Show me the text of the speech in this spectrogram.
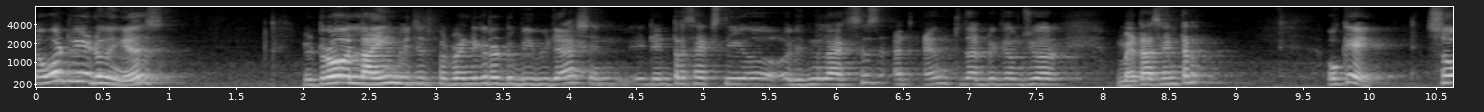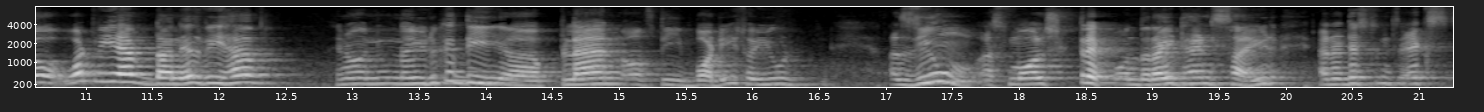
Now what we are doing is, you draw a line which is perpendicular to BB dash and it intersects the uh, original axis at M, so that becomes your meta center. Okay, so what we have done is we have you know now you look at the uh, plan of the body so you assume a small strip on the right hand side at a distance x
